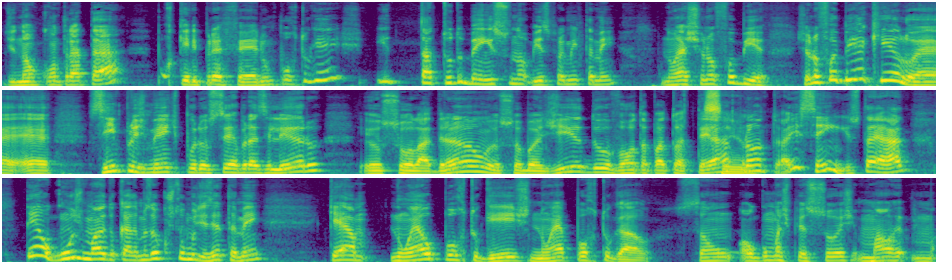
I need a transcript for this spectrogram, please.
de não contratar, porque ele prefere um português. E tá tudo bem. Isso, não, isso para mim também não é xenofobia. Xenofobia é aquilo. É, é simplesmente por eu ser brasileiro, eu sou ladrão, eu sou bandido, volta pra tua terra, Sim. pronto. Aí sim, isso tá errado. Tem alguns mal educados, mas eu costumo dizer também que é não é o português, não é Portugal. São algumas pessoas mal, ma-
